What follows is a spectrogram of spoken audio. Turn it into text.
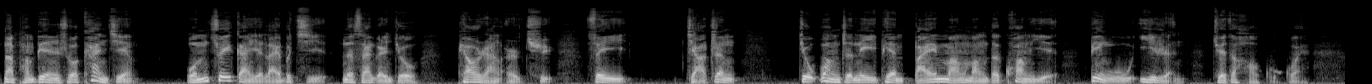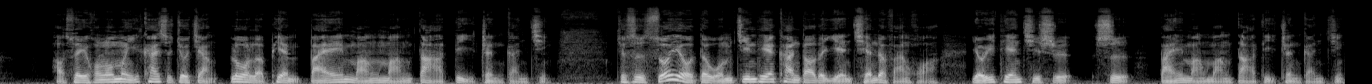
那旁边人说：“看见。”我们追赶也来不及，那三个人就飘然而去。所以贾政。就望着那一片白茫茫的旷野，并无一人，觉得好古怪。好，所以《红楼梦》一开始就讲落了片白茫茫大地真干净，就是所有的我们今天看到的眼前的繁华，有一天其实是白茫茫大地真干净，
